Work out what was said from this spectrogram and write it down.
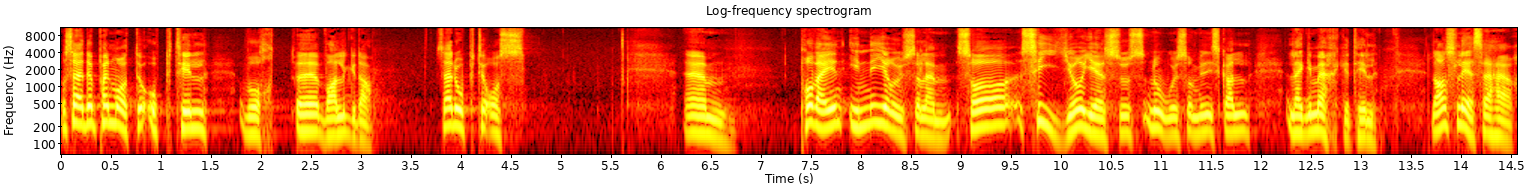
Og Så er det på en måte opp til vårt eh, valg, da. Så er det opp til oss. Um, på veien inn i Jerusalem så sier Jesus noe som vi skal legge merke til. La oss lese her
